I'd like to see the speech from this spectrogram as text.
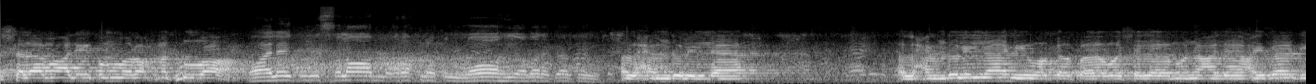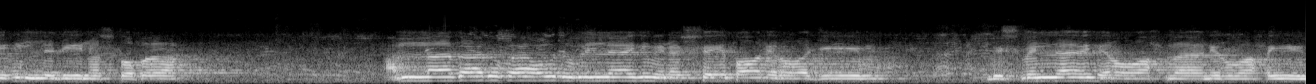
আসসালামু আলাইকুম রহমতুল্লাহ ওয়ালাইকুম আসসালাম রহমতুল্লাহ বারাকাতুহু الحمد لله الحمد لله وكفى وسلام على عباده الذين اصطفى أما بعد فأعوذ بالله من الشيطان الرجيم بسم الله الرحمن الرحيم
